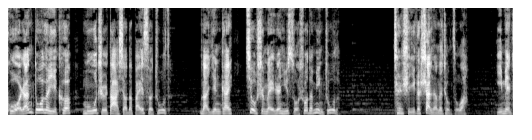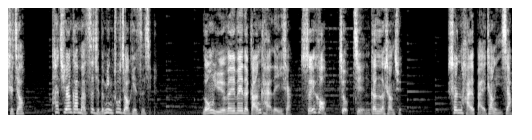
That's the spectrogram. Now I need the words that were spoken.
果然多了一颗拇指大小的白色珠子，那应该就是美人鱼所说的命珠了。真是一个善良的种族啊！一面之交，他居然敢把自己的命珠交给自己。龙宇微微的感慨了一下，随后就紧跟了上去。深海百丈以下，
